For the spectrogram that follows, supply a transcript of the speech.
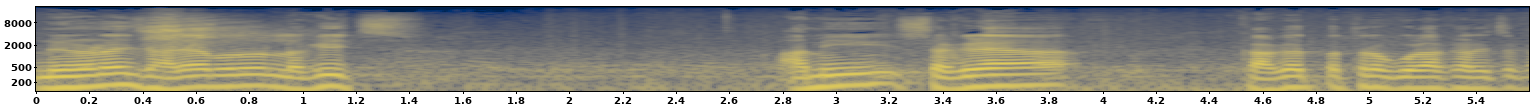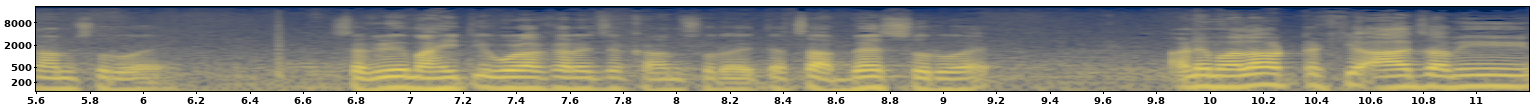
निर्णय झाल्याबरोबर लगेच आम्ही सगळ्या कागदपत्र गोळा करायचं काम सुरू आहे. सगळी माहिती गोळा करायचं काम सुरू आहे. त्याचा अभ्यास सुरू आहे. आणि मला वाटतं की आज आम्ही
